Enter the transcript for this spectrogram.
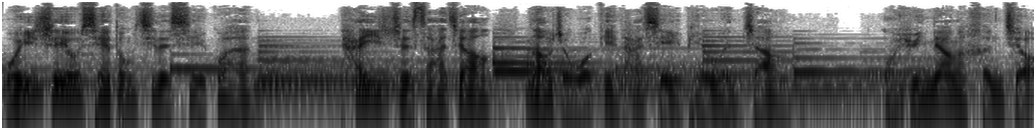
我一直有写东西的习惯，他一直撒娇闹着我给他写一篇文章，我酝酿了很久，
